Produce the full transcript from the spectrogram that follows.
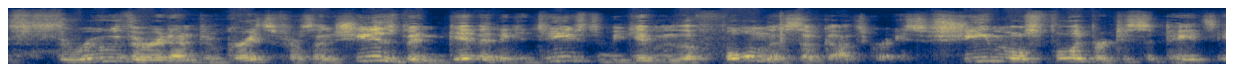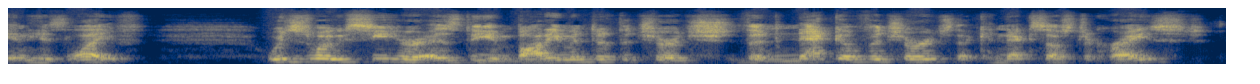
through the redemptive grace of her Son, she has been given and continues to be given the fullness of God's grace. She most fully participates in His life, which is why we see her as the embodiment of the Church, the neck of the Church that connects us to Christ.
